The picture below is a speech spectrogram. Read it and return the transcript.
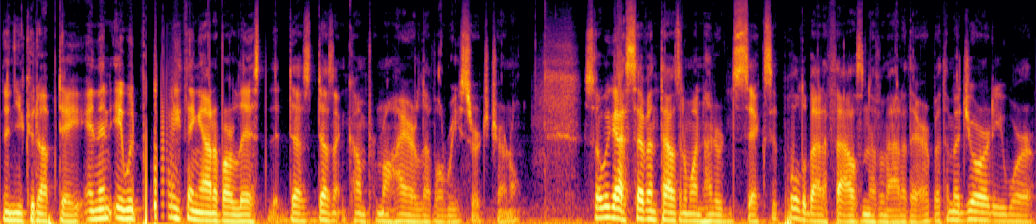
Then you could update, and then it would pull anything out of our list that does doesn't come from a higher level research journal. So we got 7,106. It pulled about a thousand of them out of there, but the majority were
